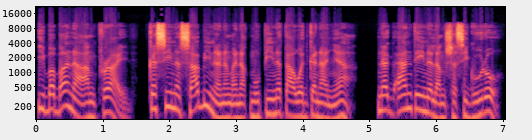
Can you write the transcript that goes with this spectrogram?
ibaba na ang pride, kasi nasabi na ng anak mo pinatawad ka na niya. Nag-antay na lang siya siguro.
